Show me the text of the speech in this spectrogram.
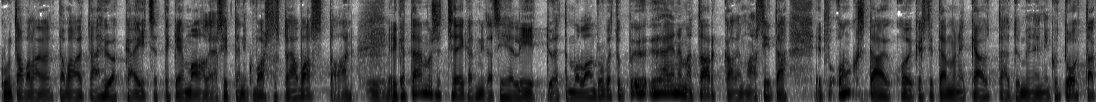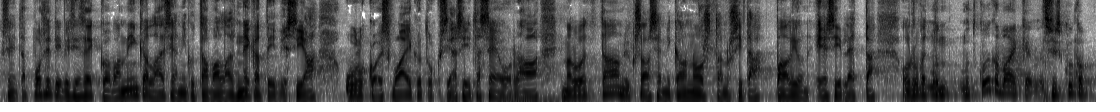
kun tavallaan, tavallaan tämä hyökkää itse tekee maaleja sitten niin kuin vastustaja vastaan. Mm. Eli tämmöiset seikat, mitä siihen liittyy, että me ollaan ruvettu yhä enemmän tarkkailemaan sitä, että onko tämä oikeasti tämmöinen käyttäytyminen, niin kuin tuottaako niitä positiivisia seikkoja, vai minkälaisia niin kuin tavallaan negatiivisia ulkoisvaikutuksia siitä seuraa. Ja mä luulen, että tämä on yksi asia, mikä on nostanut sitä paljon esille, että on ruvettu... Mutta mut kuinka vaikea, siis kuinka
